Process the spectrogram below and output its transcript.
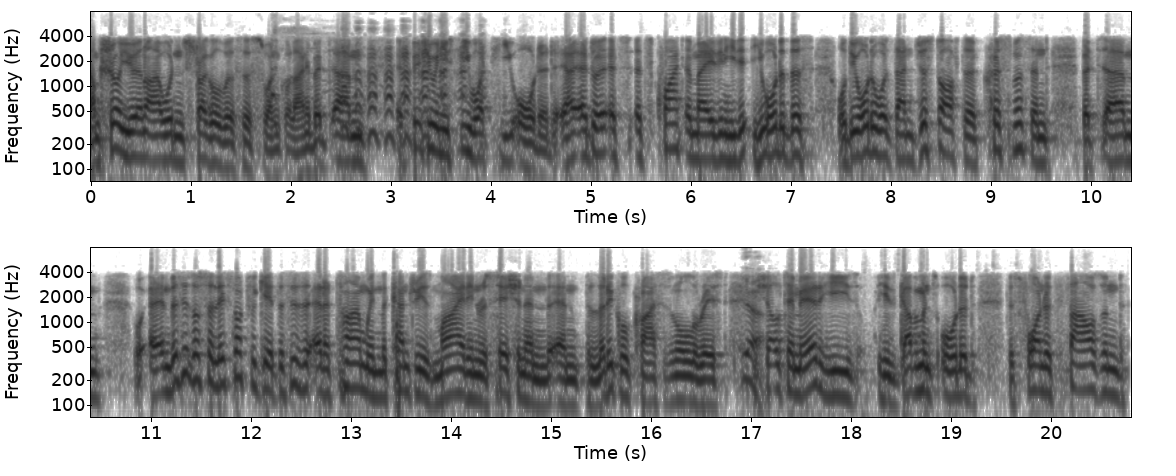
I'm sure you and I wouldn't struggle with this one, Kolani, but um, especially when you see what he ordered. Uh, it, it's, it's quite amazing. He, he ordered this, or the order was done just after Christmas, and but um, and this is also let's not forget this is at a time when the country is mired in recession and, and political crisis and all the rest. Yeah. Michel Temer, he's, his government ordered this 400,000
